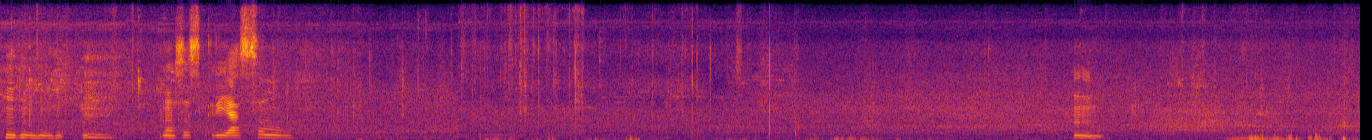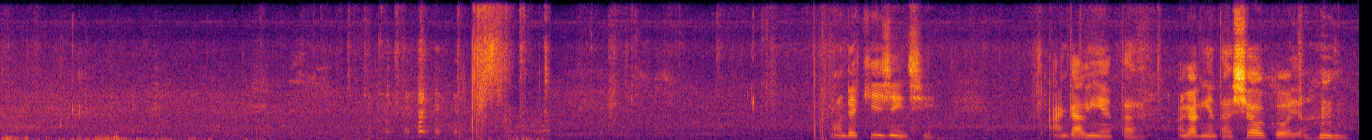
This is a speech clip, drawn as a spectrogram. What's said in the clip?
Nossas criação. Hum. Olha aqui, gente. A galinha tá. A galinha tá choque, olha.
